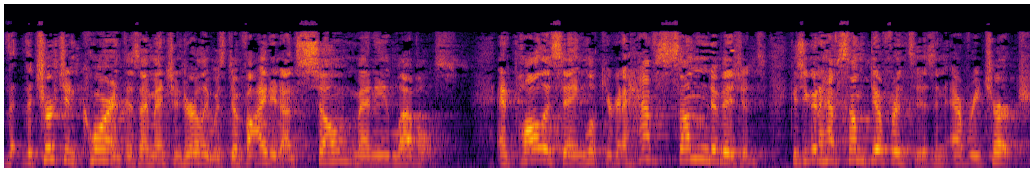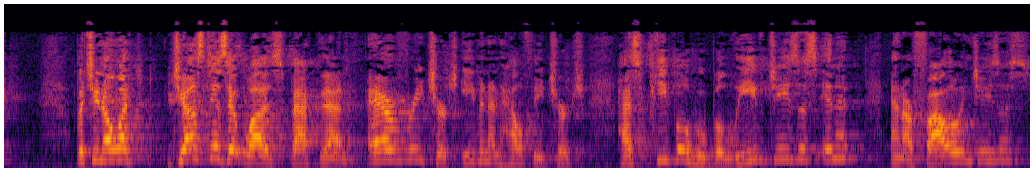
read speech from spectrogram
The, the church in Corinth, as I mentioned earlier, was divided on so many levels. And Paul is saying, look, you're going to have some divisions because you're going to have some differences in every church. But you know what? Just as it was back then, every church, even a healthy church, has people who believe Jesus in it and are following Jesus,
